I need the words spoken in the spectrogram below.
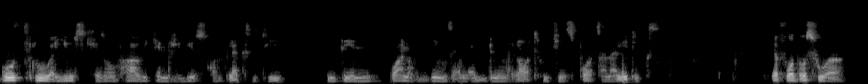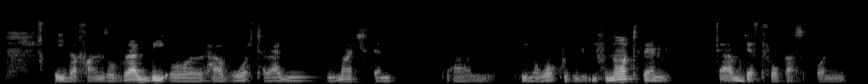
go through a use case of how we can reduce complexity within one of the things I like doing a lot, which is sports analytics. For those who are either fans of rugby or have watched a rugby match, then um, you know, work with me. If not, then um, just focus on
